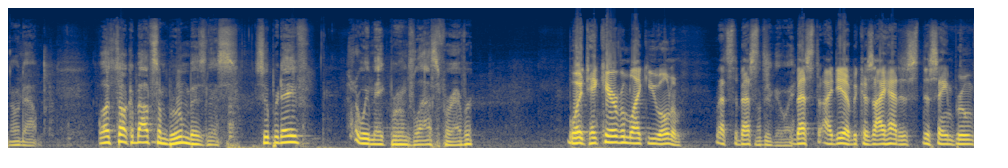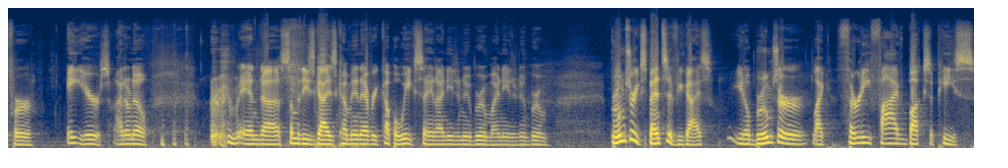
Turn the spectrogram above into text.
no doubt. Well, let's talk about some broom business. Super Dave, how do we make brooms last forever? Boy, take care of them like you own them. That's the best That'd be a good way. best idea because I had this, the same broom for eight years. I don't know. and uh, some of these guys come in every couple weeks saying, "I need a new broom. I need a new broom." Brooms are expensive, you guys. You know, brooms are like thirty-five bucks a piece,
